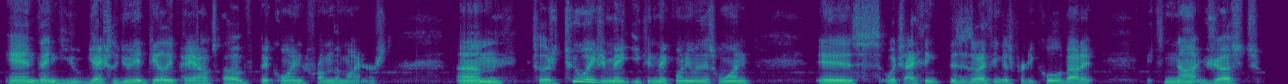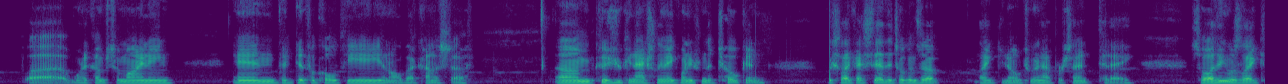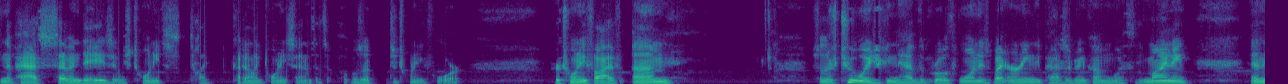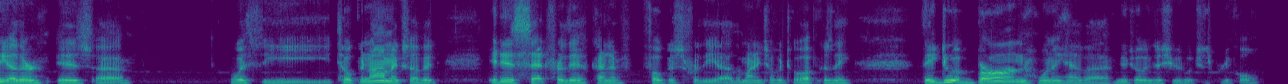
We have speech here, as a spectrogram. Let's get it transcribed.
and then you, you actually do get daily payouts of Bitcoin from the miners. Um, so there's two ways you make you can make money with this. One is which I think this is what I think is pretty cool about it. It's not just uh, when it comes to mining and the difficulty and all that kind of stuff, because um, you can actually make money from the token. Which, like I said, the token's up like you know two and a half percent today. So I think it was like in the past seven days, it was 20, like cut down like 20 cents. It was up to 24 or 25. Um, so there's two ways you can have the growth. One is by earning the passive income with the mining, and the other is uh, with the tokenomics of it. It is set for the kind of focus for the uh, the mining token to go up because they they do a burn when they have uh, new tokens issued, which is pretty cool.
